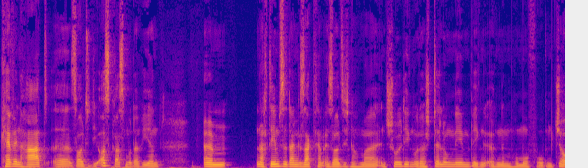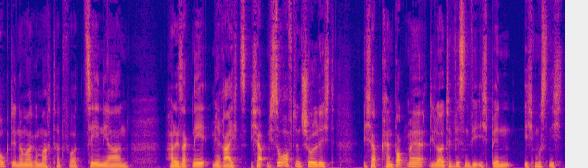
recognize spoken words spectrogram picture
Kevin Hart äh, sollte die Oscars moderieren. Ähm, nachdem sie dann gesagt haben, er soll sich nochmal entschuldigen oder Stellung nehmen wegen irgendeinem homophoben Joke, den er mal gemacht hat vor zehn Jahren, hat er gesagt, nee, mir reicht's. Ich habe mich so oft entschuldigt, ich habe keinen Bock mehr, die Leute wissen, wie ich bin, ich muss nicht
